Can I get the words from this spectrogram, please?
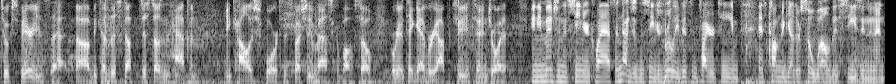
to experience that uh, because this stuff just doesn't happen in college sports, especially in basketball. So we're going to take every opportunity to enjoy it. And you mentioned the senior class, and not just the seniors, really this entire team has come together so well this season. And then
